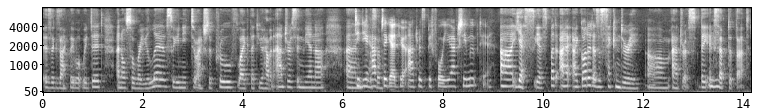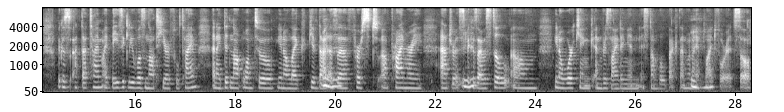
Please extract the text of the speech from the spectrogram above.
is exactly what we did, and also where you live. So you need to actually prove like that you have an address in Vienna. And Did you have so, to get your address before you actually moved here? Uh, yes, yes, but I, I got it as a secondary um, address. They mm-hmm. accepted that because at that time I basically was not here full time and I did not want to, you know, like give that mm-hmm. as a first uh, primary address mm-hmm. because I was still, um, you know, working and residing in Istanbul back then when mm-hmm. I applied for it. So.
